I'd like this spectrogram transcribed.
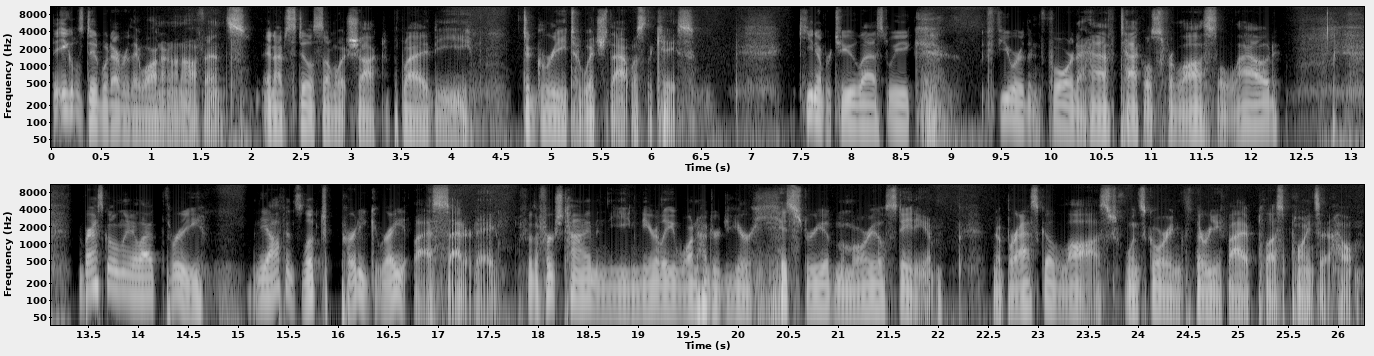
The Eagles did whatever they wanted on offense, and I'm still somewhat shocked by the degree to which that was the case. Key number two last week fewer than four and a half tackles for loss allowed. Nebraska only allowed three, and the offense looked pretty great last Saturday. For the first time in the nearly 100 year history of Memorial Stadium, Nebraska lost when scoring 35 plus points at home.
